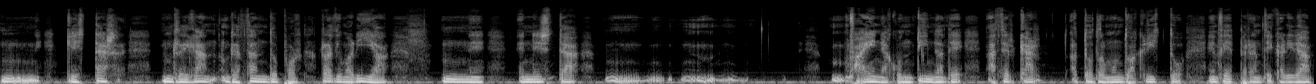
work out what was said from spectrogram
mm, que estás rezando por Radio María, en esta mm, faena continua de acercar a todo el mundo a Cristo en fe, esperanza y caridad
